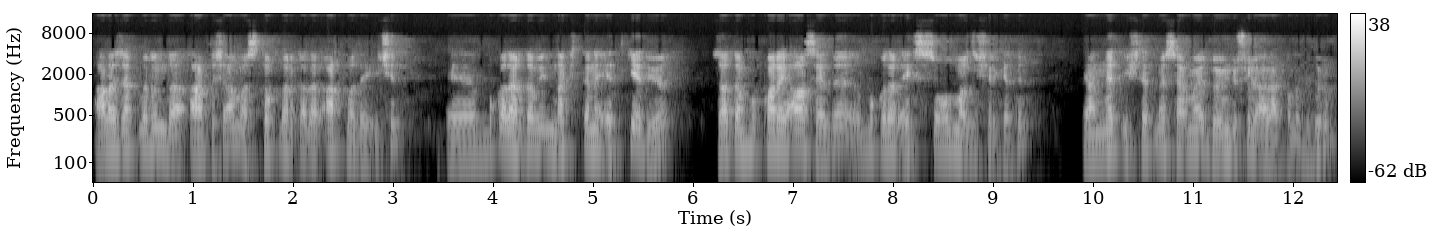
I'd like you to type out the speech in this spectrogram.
alacakların da artışı ama stoklar kadar artmadığı için e, bu kadar da bir nakitlerine etki ediyor. Zaten bu parayı alsaydı bu kadar eksisi olmazdı şirketin. Yani net işletme sermaye döngüsüyle alakalı bir durum.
